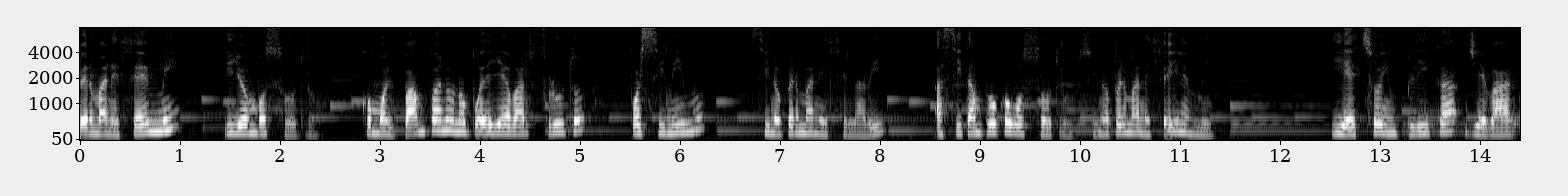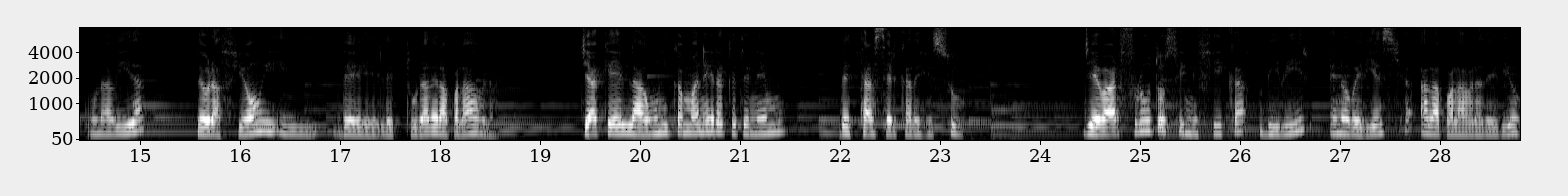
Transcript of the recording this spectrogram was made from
permaneced en mí y yo en vosotros. Como el pámpano no puede llevar fruto por sí mismo si no permanece en la vid, así tampoco vosotros si no permanecéis en mí. Y esto implica llevar una vida de oración y de lectura de la palabra, ya que es la única manera que tenemos de estar cerca de Jesús. Llevar fruto significa vivir en obediencia a la palabra de Dios,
